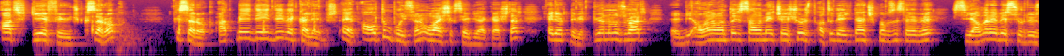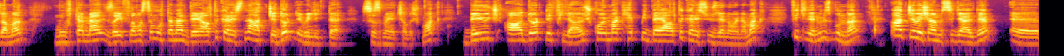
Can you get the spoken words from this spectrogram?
At G-F3 kısa rok. Kısa rok at B'deydi ve kale E1. Evet altın pozisyona ulaştık sevgili arkadaşlar. E4'te bir piyonumuz var. E, bir alan avantajı sağlamaya çalışıyoruz. Atı D2'den çıkmamızın sebebi siyahlar E5 sürdüğü zaman muhtemel zayıflaması muhtemel D6 karesine at C4 ile birlikte sızmaya çalışmak. B3 A4 ile fil A3 koymak. Hep bir D6 karesi üzerine oynamak. Fikirlerimiz bunlar. At C5 hamlesi geldi. Ee,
